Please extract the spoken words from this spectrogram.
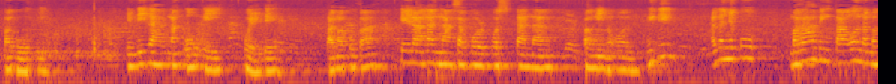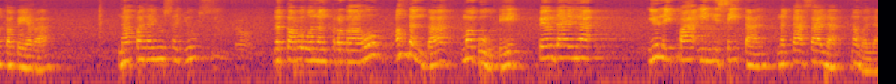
mabuti. Hindi lahat ng okay pwede. Tama po ba? Kailangan nasa purpose ka ng Panginoon. Hindi, alam niyo po, maraming tao na magkapera, napalayo sa Diyos. Nagkaroon ng trabaho, ang ganda, mabuti. Pero dahil nga, yun ay pain ni Satan, nagkasala, nawala.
